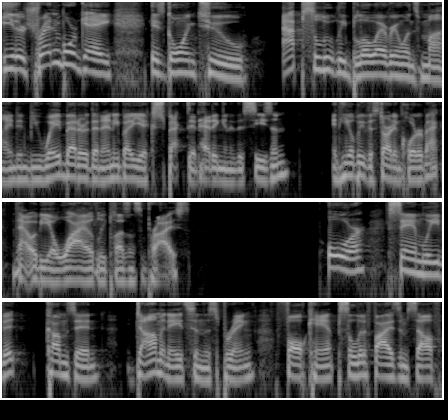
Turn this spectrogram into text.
Either Trenton Bourguet is going to absolutely blow everyone's mind and be way better than anybody expected heading into the season, and he'll be the starting quarterback. That would be a wildly pleasant surprise. Or Sam Leavitt comes in, dominates in the spring, fall camp, solidifies himself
